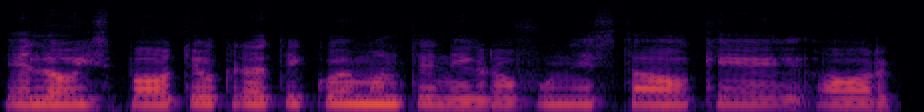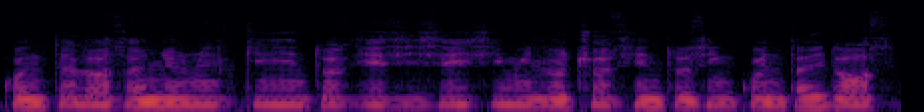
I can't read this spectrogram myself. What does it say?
el obispado teocrático de Montenegro fue un estado que abarcó entre los años 1516 y 1852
